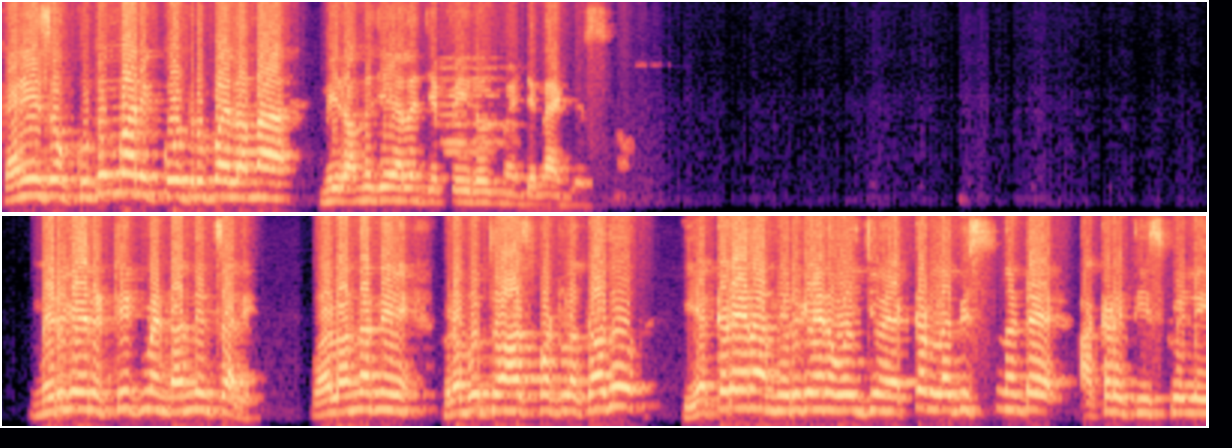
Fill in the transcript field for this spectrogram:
కనీసం కుటుంబానికి కోటి రూపాయలన్నా మీరు అందజేయాలని చెప్పి ఈరోజు మేము డిమాండ్ చేస్తున్నాం. మెరుగైన ట్రీట్మెంట్ అందించాలి. వాళ్ళందరినీ ప్రభుత్వ హాస్పిటల్లో కాదు ఎక్కడైనా మెరుగైన వైద్యం ఎక్కడ లభిస్తుందంటే అక్కడికి తీసుకెళ్ళి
